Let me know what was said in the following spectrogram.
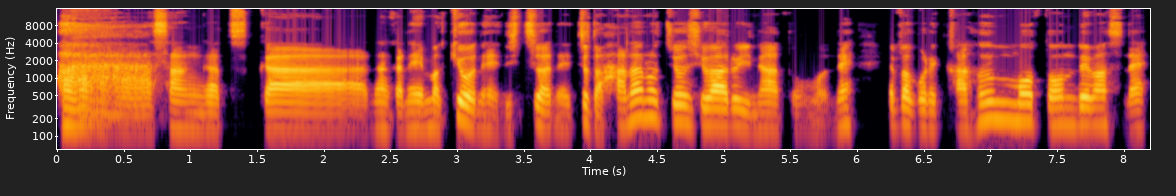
はあ、3月か。なんかね、まあ今日ね、実はね、ちょっと鼻の調子悪いなと思うね。やっぱこれ花粉も飛んでますね。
